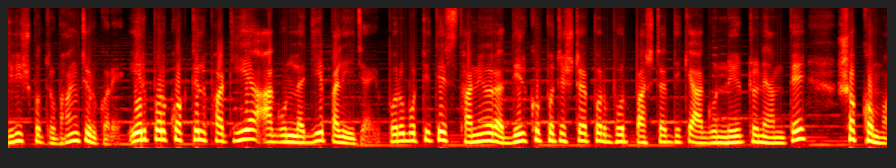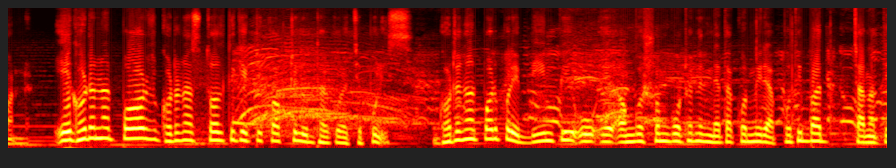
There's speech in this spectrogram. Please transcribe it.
জিনিসপত্র ভাঙচুর করে। এরপর ককটেল ফাটিয়ে আগুন লাগিয়ে পালিয়ে যায়। পরবর্তীতে স্থানীয়রা দীর্ঘ প্রচেষ্টার পর ভোর পাঁচটার দিকে আগুন নিয়ন্ত্রণে আনতে সক্ষম হন। এ ঘটনার পর ঘটনাস্থল থেকে একটি ককটেল উদ্ধার করেছে পুলিশ। ঘটনার পরপরই বিএনপি ও এর অঙ্গ সংগঠনের নেতাকর্মীরা প্রতিবাদ জানাতে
